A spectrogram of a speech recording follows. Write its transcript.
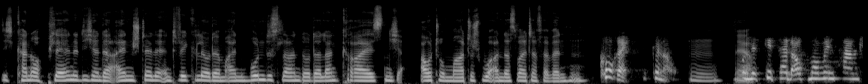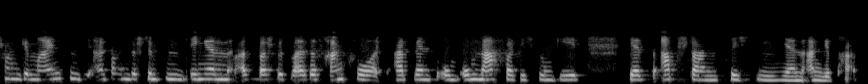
Ich kann auch Pläne, die ich an der einen Stelle entwickle oder in einem Bundesland oder Landkreis, nicht automatisch woanders weiterverwenden. Korrekt, genau. Mhm, ja. Und es gibt halt auch momentan schon Gemeinden, die einfach in bestimmten Dingen, also beispielsweise Frankfurt hat, wenn es um, um Nachverdichtung geht, jetzt Abstandsrichtlinien angepasst.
